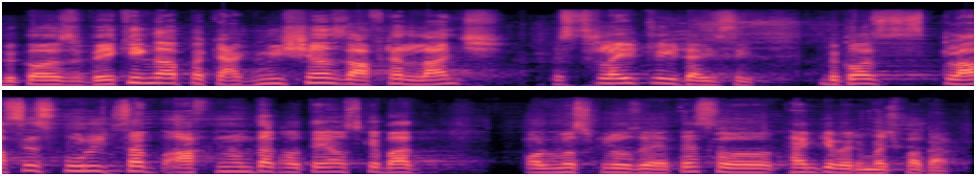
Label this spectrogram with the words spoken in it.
Because waking up academicians after lunch is slightly dicey. Because classes full sub afternoon tak hote hain, uske baad almost close ho. So thank you very much for that.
